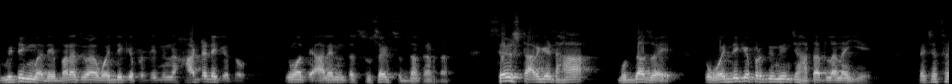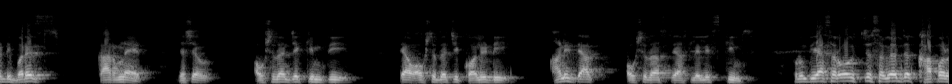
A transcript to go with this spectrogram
मिटिंगमध्ये बऱ्याच वेळा वैद्यकीय प्रतिनिधींना हार्ट अटॅक येतो किंवा ते आल्यानंतर सुसाईडसुद्धा करतात. सेल्स टार्गेट हा मुद्दा जो आहे तो वैद्यकीय प्रतिनिधींच्या हातातला नाही आहे त्याच्यासाठी बरेच कारणं आहेत. जशा औषधांच्या किमती त्या औषधाची क्वालिटी आणि त्या औषधाचे असलेले स्कीम्स परंतु या सर्वच सगळं जर खापर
